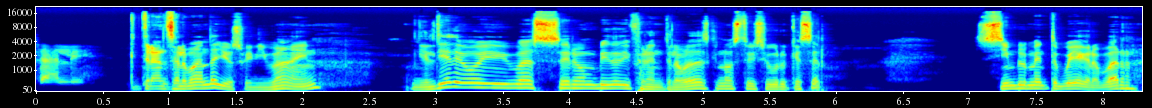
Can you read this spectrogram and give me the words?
sale. Trans banda, yo soy Divine. Y el día de hoy va a ser un video diferente. La verdad es que no estoy seguro qué hacer. Simplemente voy a grabar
